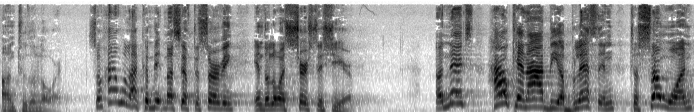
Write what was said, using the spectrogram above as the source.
unto the Lord. So, how will I commit myself to serving in the Lord's church this year? Uh, next, how can I be a blessing to someone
